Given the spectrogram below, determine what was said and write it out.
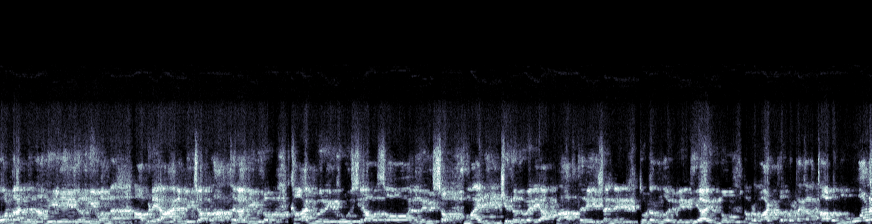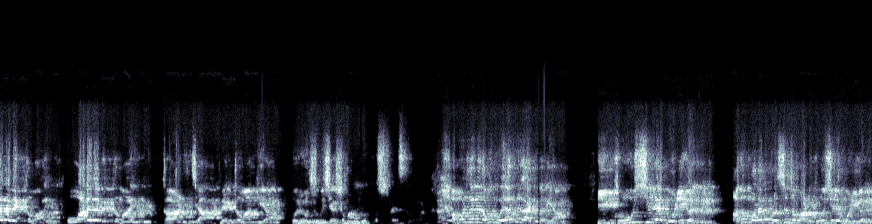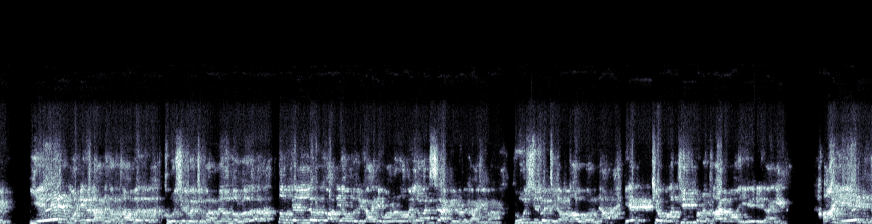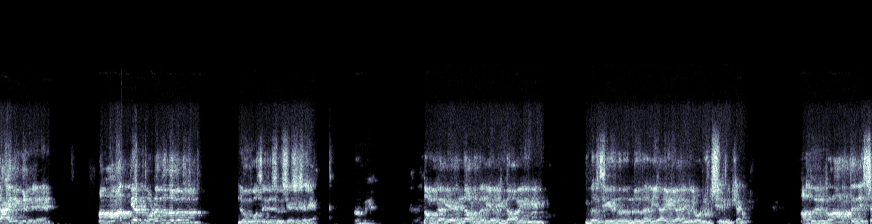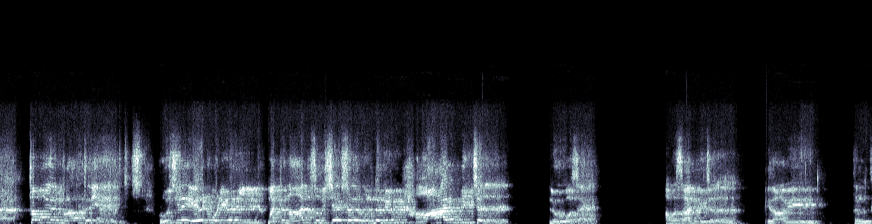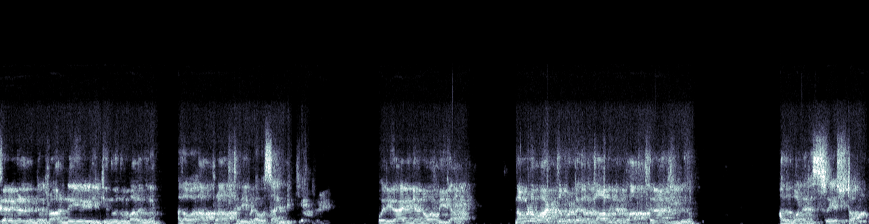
യോർദാൻ നദിയിലേക്ക് ഇറങ്ങി വന്ന് അവിടെ ആരംഭിച്ച പ്രാർത്ഥനാ ജീവിതം കാൽവറി ക്രൂശിൽ അവസാന നിമിഷം മരിക്കുന്നത് വരെ ആ പ്രാർത്ഥനയിൽ തന്നെ തുടർന്ന ഒരു വ്യക്തിയായിരുന്നു. നമ്മുടെ വാഴ്ത്തപ്പെട്ട കർത്താവെന്ന് വളരെ വ്യക്തമായി വളരെ വ്യക്തമായി കാണിച്ച വ്യക്തമാക്കിയ ഒരു സുവിശേഷമാണ് അപ്പോൾ തന്നെ നമുക്ക് വേറൊരു കാര്യം അറിയാം. ഈ ക്രൂശിലെ മൊഴികൾ അതും വളരെ പ്രസിദ്ധമാണ്. ക്രൂശിലെ മൊഴികൾ ഏഴ് മൊഴികളാണ് കർത്താവ് ക്രൂശിൽ വെച്ച് പറഞ്ഞതെന്നുള്ളത് നമുക്ക് എല്ലാവർക്കും അറിയാവുന്ന ഒരു കാര്യമാണ്. നാം എല്ലാം മനസ്സിലാക്കിയിട്ടുള്ള കാര്യമാണ്. ക്രൂശിൽ വെച്ച് കർത്താവ് പറഞ്ഞ ഏറ്റവും അതിപ്രധാനമായ ഏഴ് കാര്യങ്ങൾ. ആ ഏഴ് കാര്യങ്ങളിൽ ആദ്യം തുടങ്ങുന്നതും ലൂക്കോസിന്റെ സുവിശേഷത്തിലെയാണ്. നമുക്കറിയാം എന്താണെന്ന് അറിയാം പിതാവേ ഇവർ ചെയ്തത് എന്തെന്ന് അറിയായികാൽ ഇവരോട് ക്ഷമിക്കണം. അതൊരു പ്രാർത്ഥന ശക്തമായ ഒരു പ്രാർത്ഥനയായിരുന്നു ക്രൂശിലെ ഏഴ് മൊഴികളിൽ മറ്റു നാല് സുവിശേഷകർ ഉണ്ടെങ്കിലും ആരംഭിച്ചത് ലൂക്കോസായി അവസാനിപ്പിച്ചത് പിതാവി തൃക്കരകൾ എന്റെ പ്രാണനെ ഏൽപ്പിക്കുന്നു എന്ന് പറഞ്ഞ് അത് ആ പ്രാർത്ഥന ഇവിടെ അവസാനിപ്പിക്കുക ഒരു കാര്യം ഞാൻ ഓർപ്പിക്കാം. നമ്മുടെ വാഴ്ത്തപ്പെട്ട കർത്താവിന്റെ പ്രാർത്ഥനാ ജീവിതം അത് വളരെ ശ്രേഷ്ഠമാണ്.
